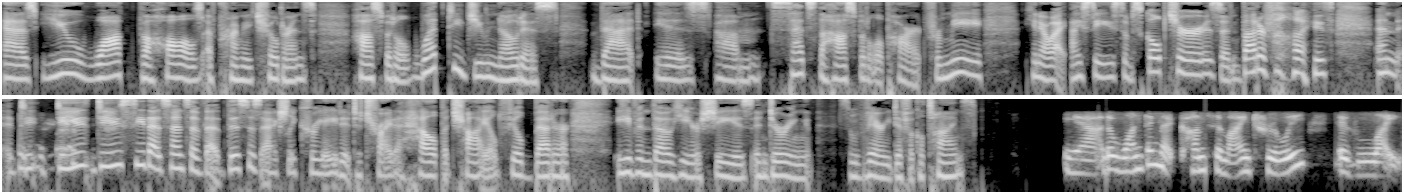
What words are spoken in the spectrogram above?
as you walked the halls of Primary Children's Hospital. What did you notice that is um, sets the hospital apart. For me, you know, I, I see some sculptures and butterflies, and do, do you do you see that sense of that this is actually created to try to help a child feel better, even though he or she is enduring some very difficult times? Yeah, the one thing that comes to mind truly is light.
